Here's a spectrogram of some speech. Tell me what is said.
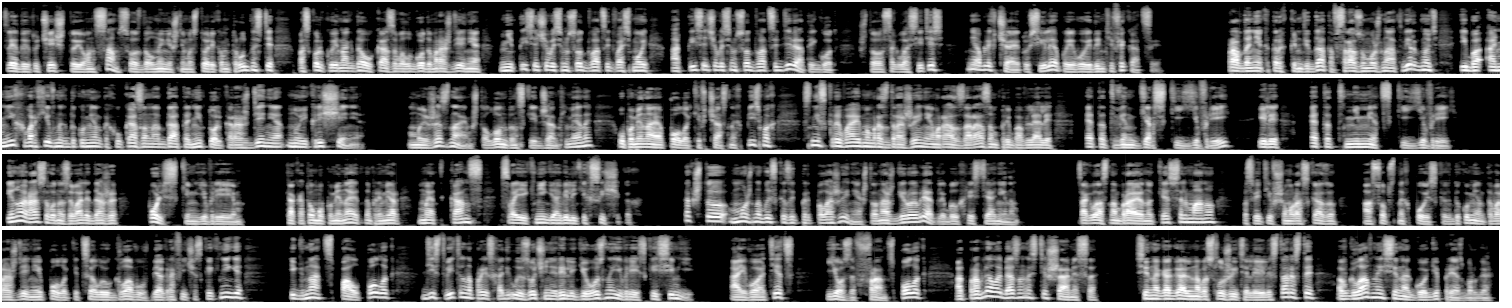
Следует учесть, что и он сам создал нынешним историкам трудности, поскольку иногда указывал годом рождения не 1828, а 1829 год, что, согласитесь, не облегчает усилия по его идентификации. Правда, некоторых кандидатов сразу можно отвергнуть, ибо о них в архивных документах указана дата не только рождения, но и крещения. Мы же знаем, что лондонские джентльмены, упоминая Полоки в частных письмах, с нескрываемым раздражением раз за разом прибавляли «этот венгерский еврей» или «этот немецкий еврей». Иной раз его называли даже «польским евреем», как о том упоминает, например, Мэтт Канс в своей книге о великих сыщиках. Так что можно высказать предположение, что наш герой вряд ли был христианином. Согласно Брайану Кессельману, посвятившему рассказу о собственных поисках документов о рождении Полоки целую главу в биографической книге, Игнац Пал Полок действительно происходил из очень религиозной еврейской семьи, а его отец, Йозеф Франц Полок, отправлял обязанности Шамиса, синагогального служителя или старосты, в главной синагоге Пресбурга.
